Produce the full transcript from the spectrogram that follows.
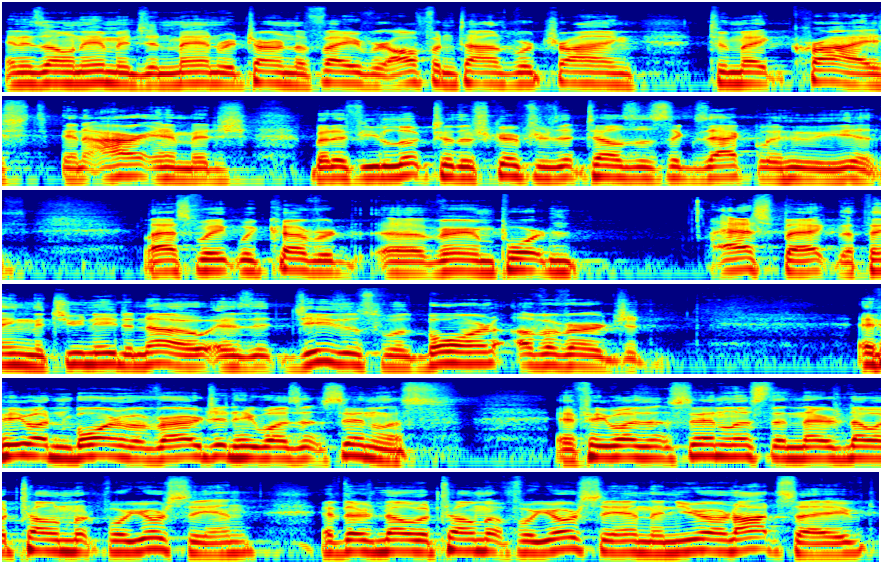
in his own image and man returned the favor. Oftentimes we're trying to make Christ in our image, but if you look to the scriptures, it tells us exactly who he is. Last week we covered a very important aspect. The thing that you need to know is that Jesus was born of a virgin. If he wasn't born of a virgin, he wasn't sinless. If he wasn't sinless, then there's no atonement for your sin. If there's no atonement for your sin, then you are not saved.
